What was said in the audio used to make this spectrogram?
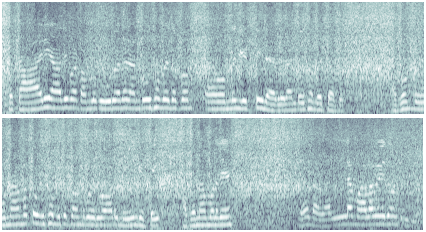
അപ്പോൾ കാര്യം ആദ്യമായിട്ട് നമ്മൾ കൂടുതൽ രണ്ട് ദിവസം പോയതപ്പം ഒന്നും കിട്ടിയില്ലായിരുന്നു. രണ്ട് ദിവസം വെച്ചപ്പോൾ അപ്പം മൂന്നാമത്തെ ദിവസം വെച്ചപ്പോൾ നമുക്ക് ഒരുപാട് മീൻ കിട്ടി. അപ്പം നമ്മളിത് കേട്ടോ നല്ല മഴ പെയ്തോണ്ടിരിക്കും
